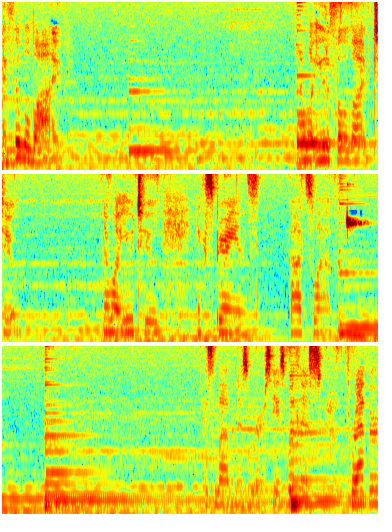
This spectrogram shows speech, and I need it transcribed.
i feel alive i want you to feel alive too i want you to experience God's love. His love and His mercy is with us forever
